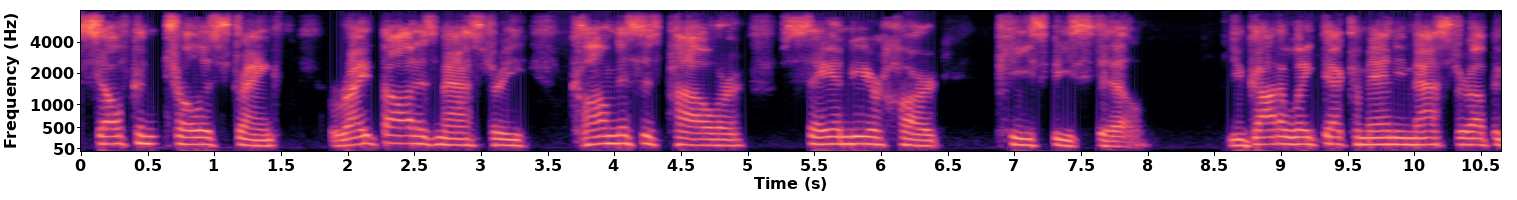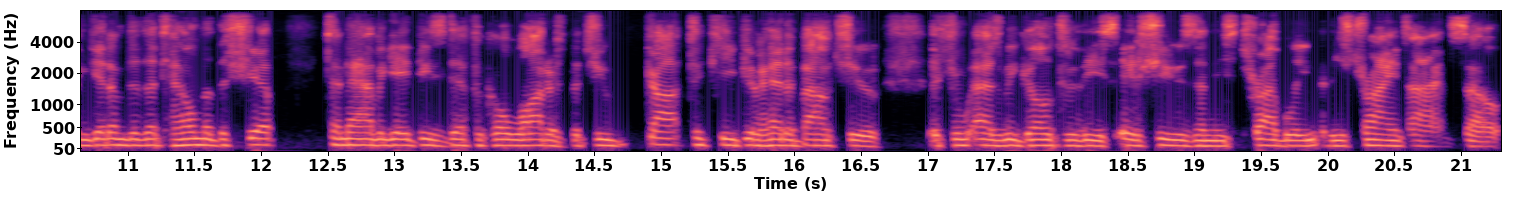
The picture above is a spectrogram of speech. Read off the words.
Self control is strength. Right thought is mastery. Calmness is power. Say unto your heart, Peace be still. You got to wake that commanding master up and get him to the helm of the ship to navigate these difficult waters. But you got to keep your head about you if as we go through these issues and these troubling, these trying times. So,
